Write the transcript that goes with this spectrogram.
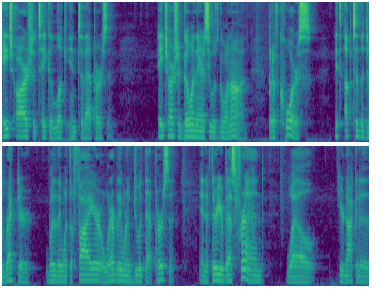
HR should take a look into that person. HR should go in there and see what's going on. But of course, it's up to the director whether they want to fire or whatever they want to do with that person. And if they're your best friend, well, you're not gonna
